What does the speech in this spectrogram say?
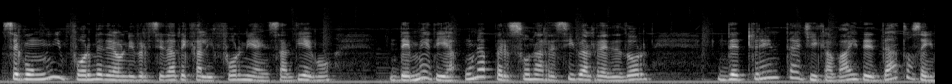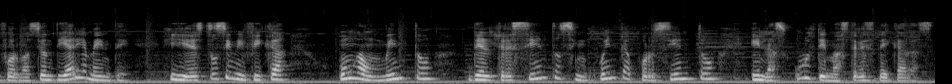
Según un informe de la Universidad de California en San Diego, de media una persona recibe alrededor de 30 GB de datos e información diariamente y esto significa un aumento del 350% en las últimas tres décadas.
